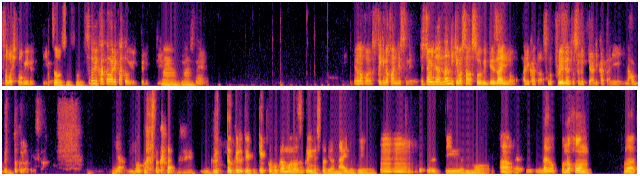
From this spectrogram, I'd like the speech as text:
その人を見るっていう、そうそうそうです。そういう関わり方を言ってるっていううんことですね。いや、なんか素敵な感じですね。ちなみにな、なんで木村さんはそういうデザインのあり方、そのプレゼントするってあり方に、なんかグッとくるわけですか？いや、僕はそこは、ぐっとくるというか、結構僕はものづくりの人ではないので、うんうん。グッとくるっていうよりも、あ、うだからこの本は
